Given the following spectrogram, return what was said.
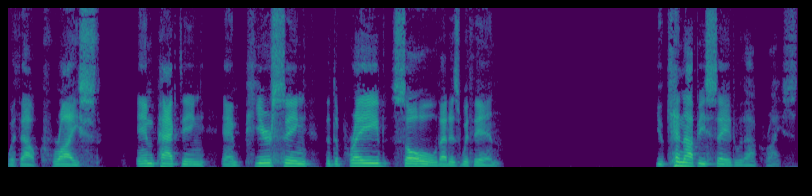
without Christ impacting and piercing the depraved soul that is within. You cannot be saved without Christ.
